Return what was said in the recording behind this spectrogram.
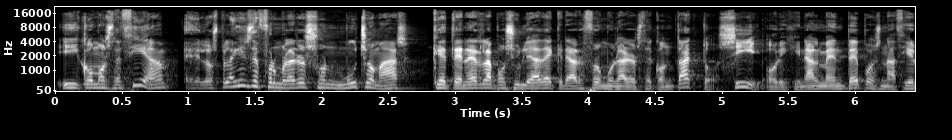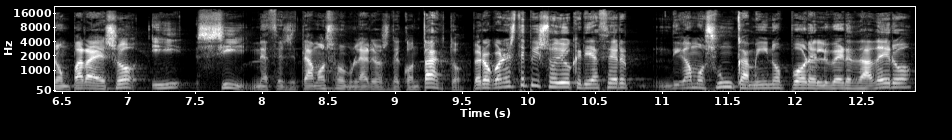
Y como os decía, eh, los plugins de formulario son mucho más que tener la posibilidad de crear formularios de contacto. Sí, originalmente pues nacieron para eso y sí necesitamos formularios de contacto. Pero con este episodio quería hacer, digamos, un camino por el verdadero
